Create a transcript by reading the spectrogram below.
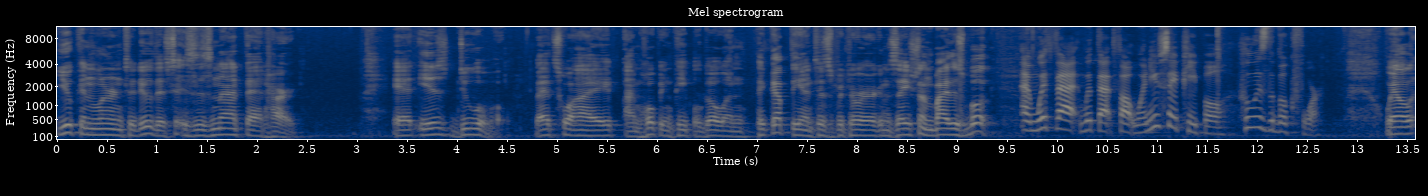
you can learn to do this. It is not that hard. It is doable. That's why I'm hoping people go and pick up the anticipatory organization and buy this book. And with that, with that thought, when you say people, who is the book for? Well,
